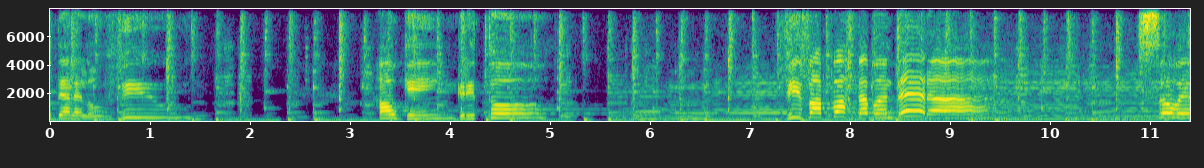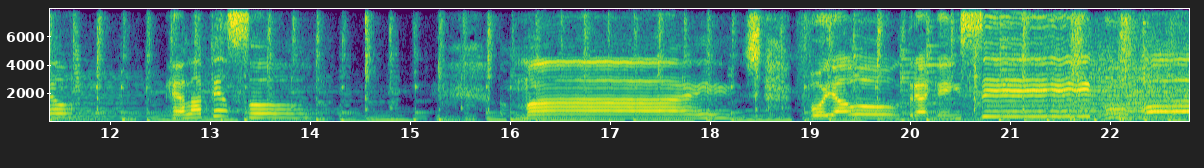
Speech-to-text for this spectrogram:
Perto dela ela ouviu. Alguém gritou: Viva a porta-bandeira! Sou eu, ela pensou. Mas foi a outra quem se curvou.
